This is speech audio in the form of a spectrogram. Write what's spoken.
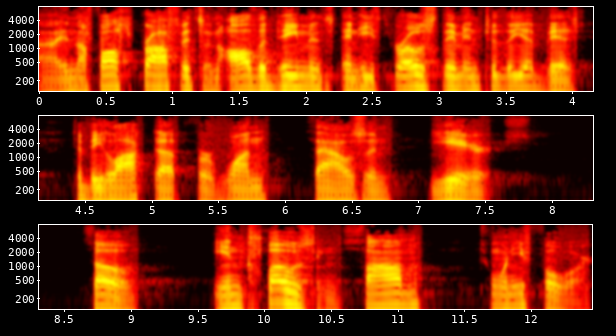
uh, and the false prophets and all the demons, and he throws them into the abyss to be locked up for 1,000 years. So, in closing, Psalm 24.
